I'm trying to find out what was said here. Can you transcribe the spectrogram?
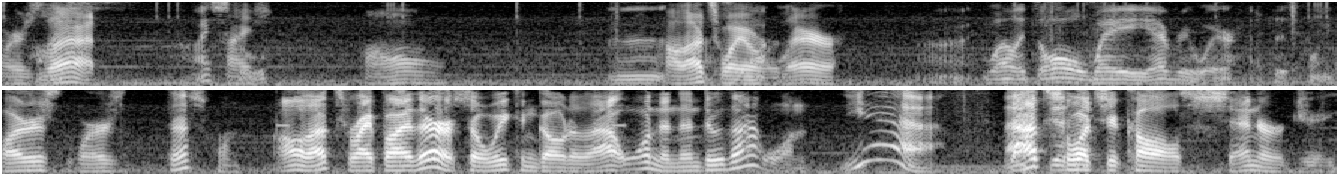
Where's Oh, that? High school. Nice. Oh. Uh, Oh, that's way over one. there. Alright. Well, it's all way everywhere at this point. Where's where's this one? Oh, that's right by there. So we can go to that one and then do that one. Yeah. That's, just what you call synergy.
